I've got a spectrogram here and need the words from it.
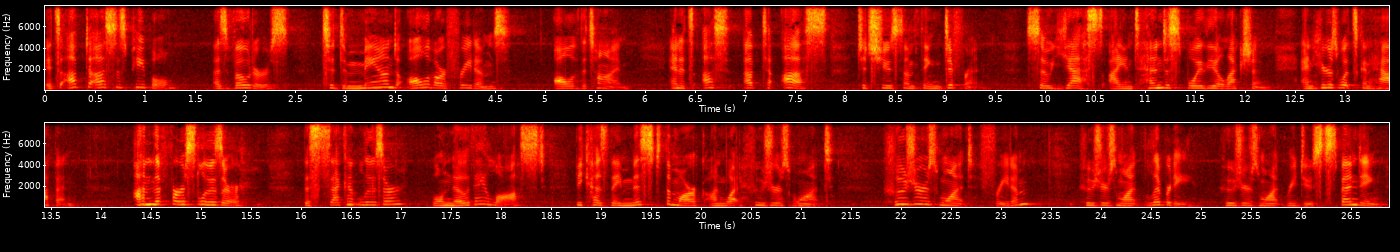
It's up to us as people, as voters, to demand all of our freedoms all of the time. And it's us, up to us to choose something different. So, yes, I intend to spoil the election. And here's what's going to happen I'm the first loser. The second loser will know they lost because they missed the mark on what Hoosiers want. Hoosiers want freedom, Hoosiers want liberty, Hoosiers want reduced spending,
